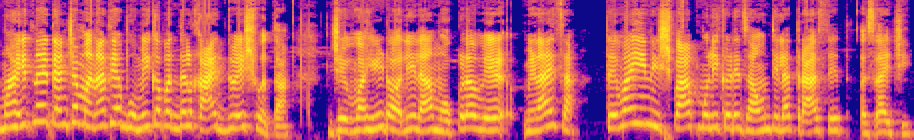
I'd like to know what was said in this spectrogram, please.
माहीत नाही त्यांच्या मनात या भूमिकाबद्दल काय द्वेष होता. जेव्हाही डॉलीला मोकळं वेळ मिळायचा तेव्हा ही निष्पाप मुलीकडे जाऊन तिला त्रास देत असायची.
